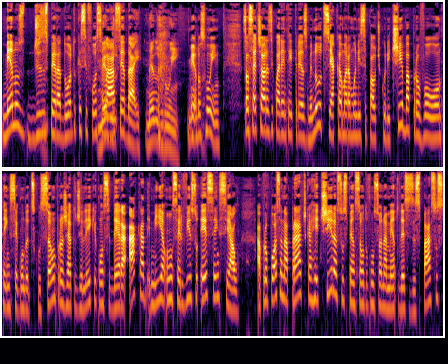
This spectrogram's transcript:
menos desesperador do que se fosse Menos- lá a SEDAI. Menos ruim. Menos ruim. São 7 horas e 43 minutos e a Câmara Municipal de Curitiba aprovou ontem, em segunda discussão, um projeto de lei que considera a academia um serviço essencial. A proposta, na prática, retira a suspensão do funcionamento desses espaços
